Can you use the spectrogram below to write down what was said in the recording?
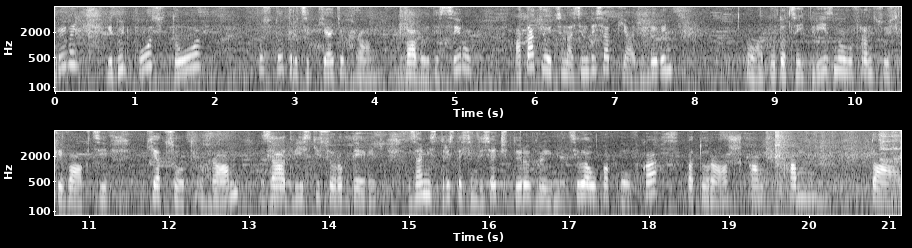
гривень ідуть по 100, по 135 грам. Два види сиру. А так його ціна 75 гривень. О, а тут оцей бріз знову французький в акції 500 грам за 249, замість 374 гривні. Ціла упаковка, патураж, кам, хамтал.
